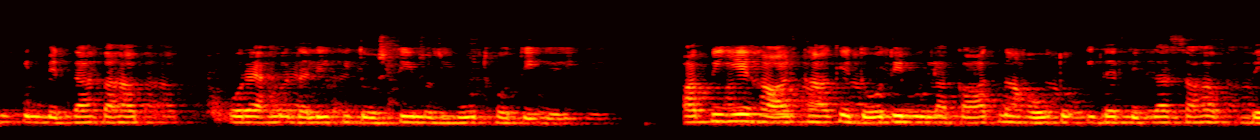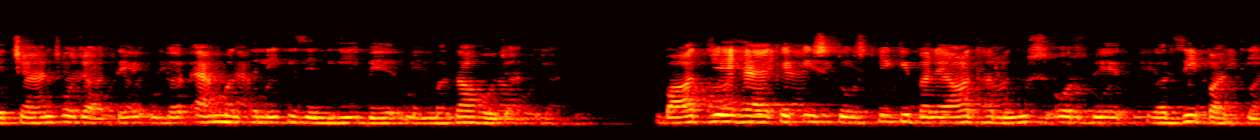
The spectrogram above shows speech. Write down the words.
लेकिन मिर्ज़ा साहब और अहमद अली की दोस्ती मज़बूत होती गई। अब भी ये हाल था कि दो दिन मुलाकात ना हो तो इधर मिर्ज़ा साहब बेचैन हो जाते, उधर अहमद अली की ज़िंदगी बेमज़ा हो जाती। बात यह है कि इस दोस्ती की बुनियाद हलूस और बेगर्जी पर थी।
